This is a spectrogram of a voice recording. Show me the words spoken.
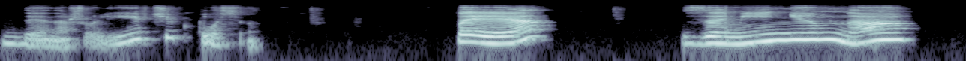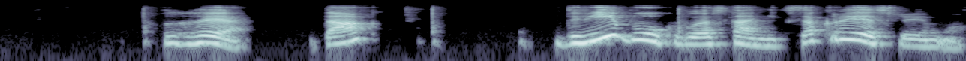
Де наш олівчик? Ось він. П замінюємо на Г. Так? Дві букви останніх закреслюємо.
